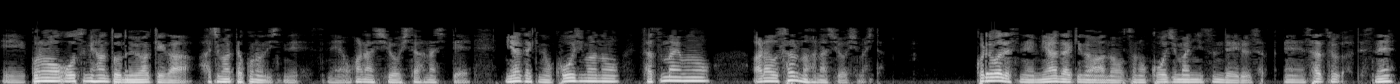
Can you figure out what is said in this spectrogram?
えー、この大隅半島の夜明けが始まった頃ですね、ですね、お話をした話で、宮崎の麹島のさつまいもの洗う猿の話をしました。これはですね、宮崎のあの、その麹島に住んでいる、えー、猿がですね、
